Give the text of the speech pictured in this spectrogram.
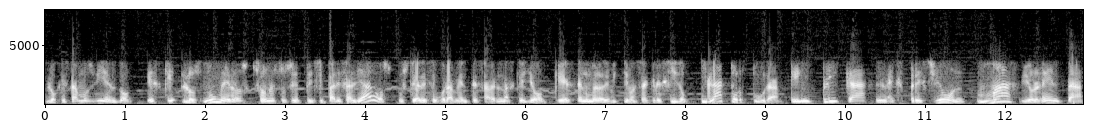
lo que estamos viendo es que los números son nuestros principales aliados. Ustedes seguramente saben más que yo que este número de víctimas ha crecido y la tortura implica la expresión más violenta,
